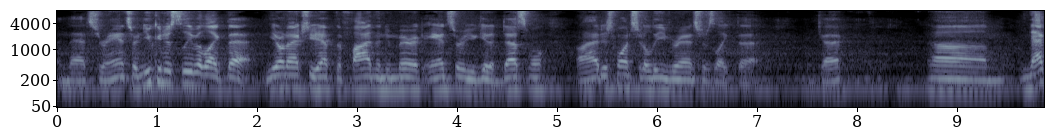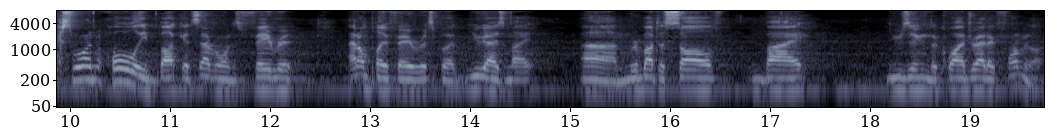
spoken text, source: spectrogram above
and that's your answer. And you can just leave it like that. You don't actually have to find the numeric answer. You get a decimal. I just want you to leave your answers like that. Okay? Um, next one, holy buckets, everyone's favorite. I don't play favorites, but you guys might. Um, we're about to solve by using the quadratic formula.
